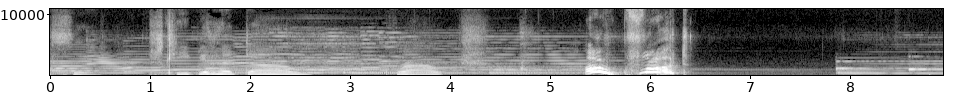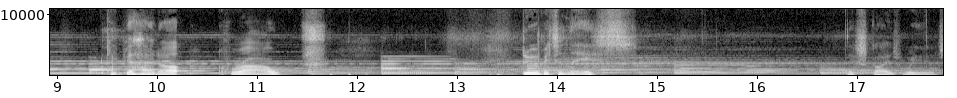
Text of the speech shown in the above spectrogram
Let's see. Just keep your head down. Crouch. Oh, crud! Keep your head up. Crouch. Do a bit of this. This guy's weird.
